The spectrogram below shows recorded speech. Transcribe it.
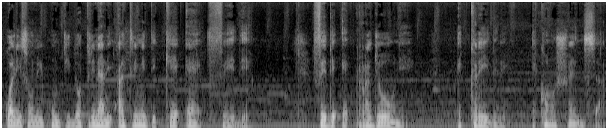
Quali sono i punti dottrinali? Altrimenti che è fede? Fede è ragione, è credere, è conoscenza,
